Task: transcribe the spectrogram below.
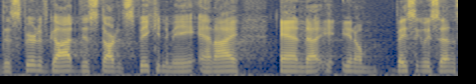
the Spirit of God just started speaking to me, and I, and uh, you know, basically said,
